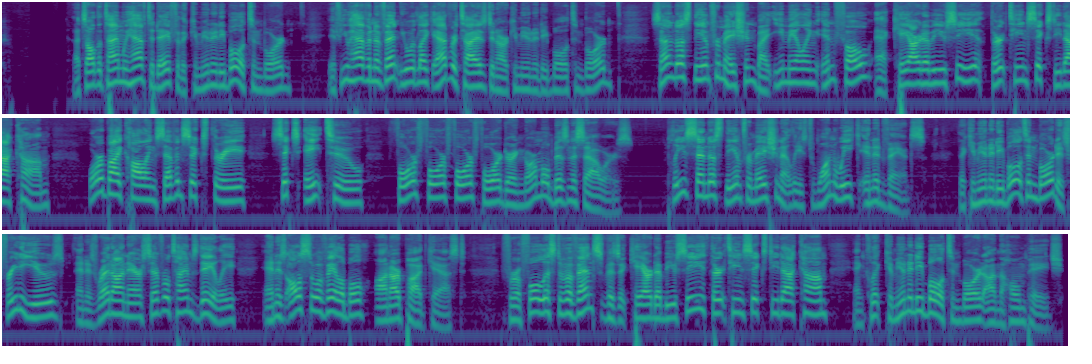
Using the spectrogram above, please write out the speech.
That's all the time we have today for the Community Bulletin Board. If you have an event you would like advertised in our Community Bulletin Board, send us the information by emailing info at krwc1360.com or by calling 763 682 4444 during normal business hours. Please send us the information at least one week in advance. The Community Bulletin Board is free to use and is read on air several times daily and is also available on our podcast. For a full list of events, visit krwc1360.com and click Community Bulletin Board on the homepage.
